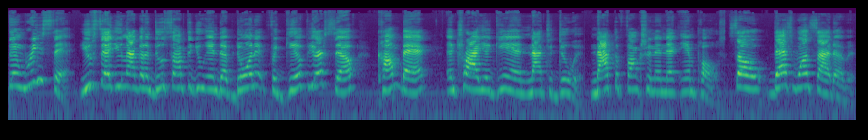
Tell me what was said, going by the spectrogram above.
then reset. You said you're not going to do something, you end up doing it. Forgive yourself, come back, and try again not to do it, not to function in that impulse. So that's one side of it.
